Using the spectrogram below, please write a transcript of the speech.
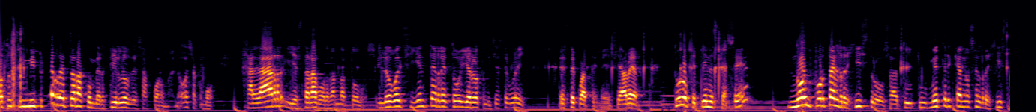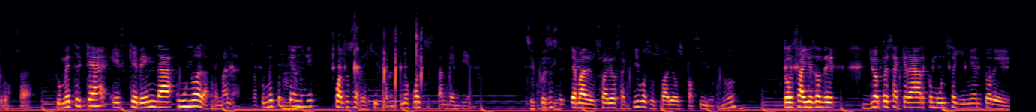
Entonces, mi primer reto era convertirlos de esa forma, ¿no? O sea, como jalar y estar abordando a todos. Y luego el siguiente reto, y era lo que me decía este güey, este cuate, me decía, a ver, tú lo que tienes que hacer, no importa el registro, o sea, tu, tu métrica no es el registro, o sea, tu métrica es que venda uno a la semana. O sea, tu métrica no es cuántos se registran, sino cuántos están vendiendo. Sí, pues Ese es el tema de usuarios activos, usuarios pasivos, ¿no? Entonces ahí es donde yo empecé a crear como un seguimiento de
